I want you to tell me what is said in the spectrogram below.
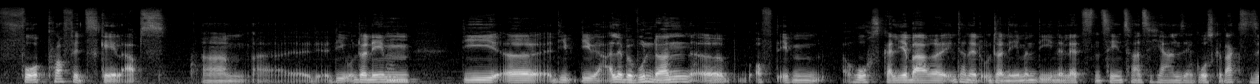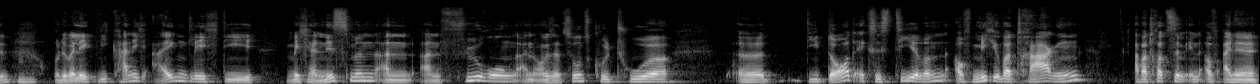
For-Profit-Scale-Ups. Ähm, äh, die Unternehmen, mhm. Die, äh, die, die wir alle bewundern, äh, oft eben hochskalierbare Internetunternehmen, die in den letzten 10, 20 Jahren sehr groß gewachsen sind mhm. und überlegt, wie kann ich eigentlich die Mechanismen an, an Führung, an Organisationskultur, äh, die dort existieren, auf mich übertragen, aber trotzdem in, auf eine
